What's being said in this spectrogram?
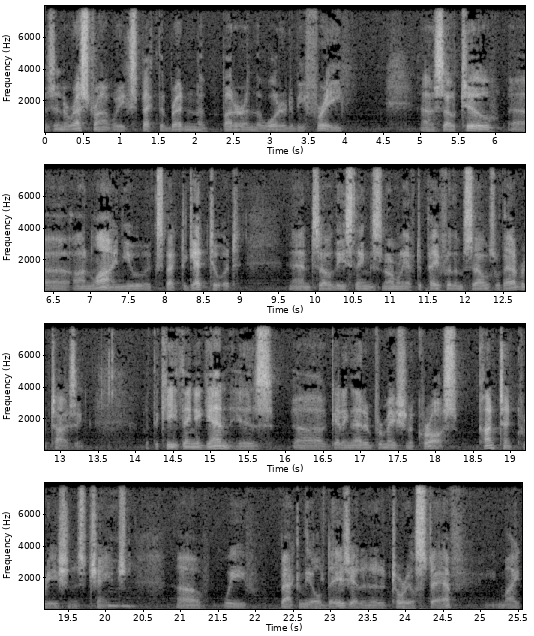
as in a restaurant, we expect the bread and the butter and the water to be free. Uh, so, too, uh, online, you expect to get to it. And so these things normally have to pay for themselves with advertising. But the key thing, again, is uh, getting that information across. Content creation has changed. Mm-hmm. Uh, we back in the old days, you had an editorial staff. You might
